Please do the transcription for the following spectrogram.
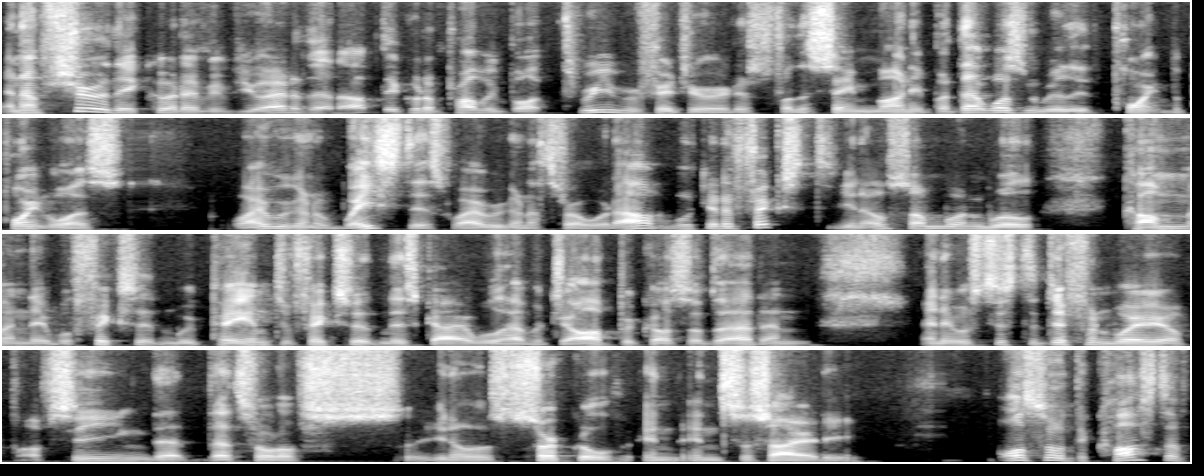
and I'm sure they could have, if you added that up, they could have probably bought three refrigerators for the same money. But that wasn't really the point. The point was why are we going to waste this? Why are we going to throw it out? We'll get it fixed. You know, someone will come and they will fix it, and we pay him to fix it, and this guy will have a job because of that. And and it was just a different way of, of seeing that that sort of you know circle in in society. Also, the cost of,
